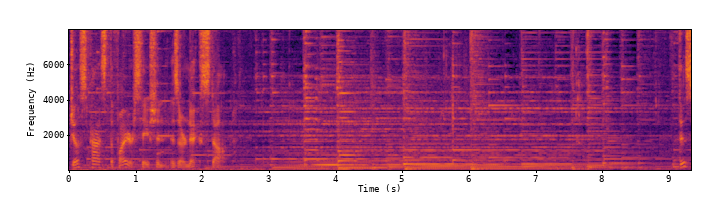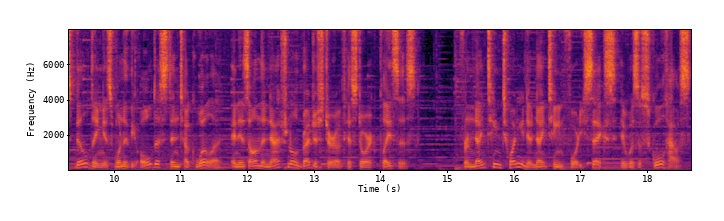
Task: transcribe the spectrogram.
Just past the fire station is our next stop. This building is one of the oldest in Tukwila and is on the National Register of Historic Places. From 1920 to 1946, it was a schoolhouse,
